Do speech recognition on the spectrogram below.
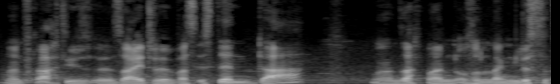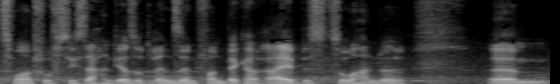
Und dann fragt die äh, Seite, was ist denn da? Und dann sagt man aus einer langen Liste 250 Sachen, die da so drin sind, von Bäckerei bis Zoohandel. Ähm,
